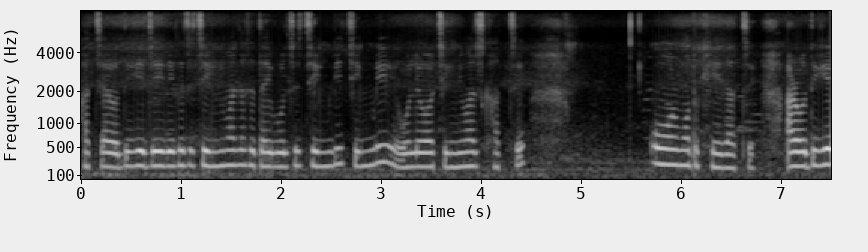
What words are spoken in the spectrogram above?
খাচ্ছে। আর ওদিকে যেই দেখেছে চিংড়ি মাছ আছে, তাই বলছে, চিংড়ি চিংড়ি? বলে ও চিংড়ি মাছ খাচ্ছে। ও ওর মতো খেয়ে যাচ্ছে। আর ওদিকে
